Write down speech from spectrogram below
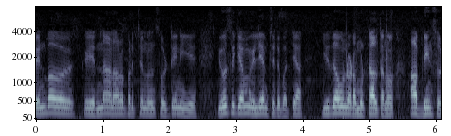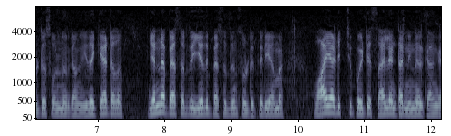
வெண்பாவுக்கு என்ன ஆனாலும் பிரச்சனைன்னு சொல்லிட்டு நீ யோசிக்காமல் வெளியே அமிச்சிட்ட பார்த்தியா இதுதான் உன்னோட முட்டாள்தனம் அப்படின்னு சொல்லிட்டு சொல்லிருக்காங்க இதை கேட்டதும் என்ன பேசுறது ஏது பேசுறதுன்னு சொல்லிட்டு தெரியாமல் வாயடிச்சு போயிட்டு சைலண்ட்டாக நின்று இருக்காங்க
